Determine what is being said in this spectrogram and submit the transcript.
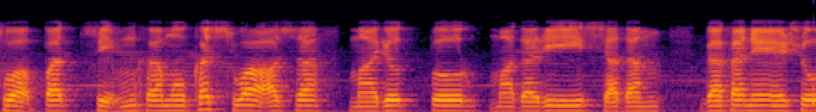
स्वपत्सिंहमुखश्वासमरुत्पुर्मदरीशतं गहनेषु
